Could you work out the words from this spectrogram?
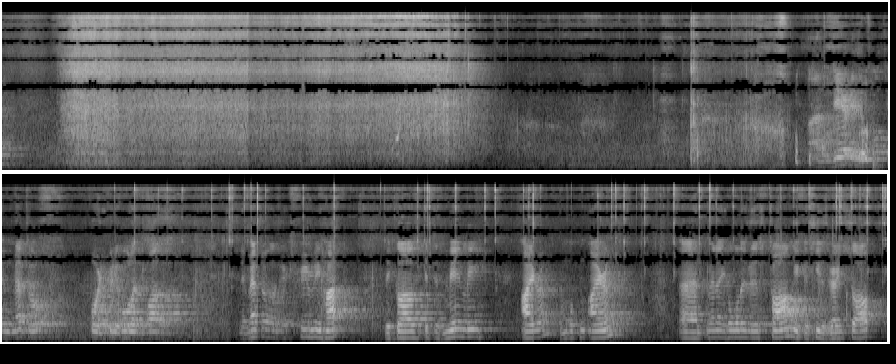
and there is a molten metal poured through the hole at the bottom. The metal is extremely hot because it is mainly iron, molten iron. And when I hold it with this tongue, you can see it's very soft.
